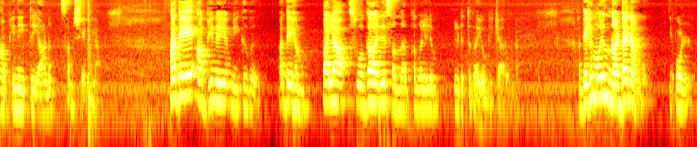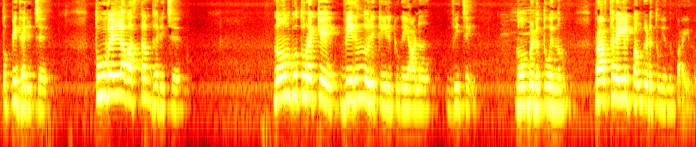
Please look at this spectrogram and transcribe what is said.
അഭിനേത്രിയാണ് സംശയമില്ല. അതേ അഭിനയ മികവ് അദ്ദേഹം പല സ്വകാര്യ സന്ദർഭങ്ങളിലും എടുത്തു പ്രയോഗിക്കാറുണ്ട്. അദ്ദേഹം ഒരു നടനാണ്. ഇപ്പോൾ തൊപ്പി ധരിച്ച് തൂവെള്ള വസ്ത്രം ധരിച്ച് നോമ്പു തുറയ്ക്ക് വിരുന്നൊരുക്കിയിരിക്കുകയാണ് വിജയ്. നോമ്പെടുത്തു എന്നും പ്രാർത്ഥനയിൽ പങ്കെടുത്തു എന്നും പറയുന്നു.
